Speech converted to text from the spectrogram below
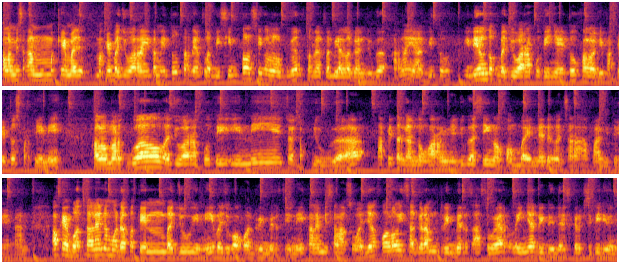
kalau misalkan pakai baju pakai baju warna hitam itu terlihat lebih simpel sih kalau gue terlihat lebih elegan juga. Karena ya gitu ide untuk baju warna putihnya itu kalau dipakai itu seperti ini kalau menurut gue baju warna putih ini cocok juga tapi tergantung orangnya juga sih nggak combine dengan cara apa gitu ya kan. Oke buat kalian yang mau dapetin baju ini baju koko Dreambirds ini kalian bisa langsung aja follow instagram Dreambirds Aswear linknya di, di deskripsi video ini.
